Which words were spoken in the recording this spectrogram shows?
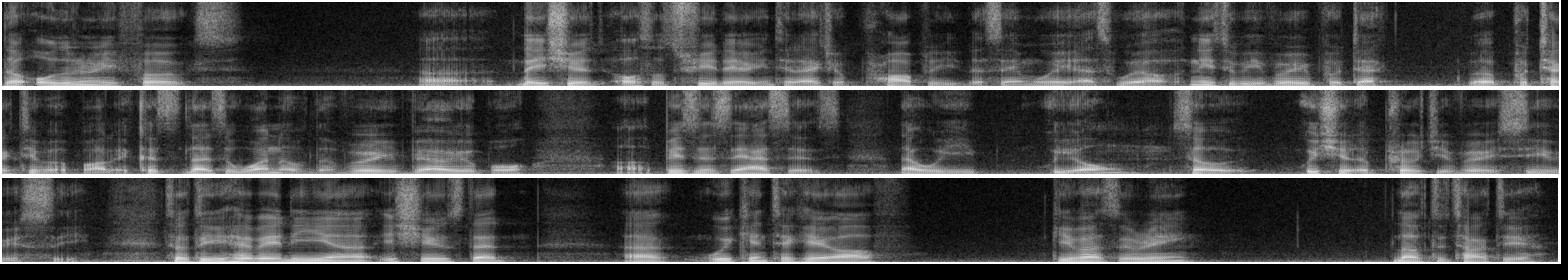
the ordinary folks. Uh, they should also treat their intellectual property the same way as well. Need to be very protect, uh, protective about it because that's one of the very valuable uh, business assets that we we own. So we should approach it very seriously. So do you have any uh, issues that uh, we can take care of? Give us a ring. Love to talk to you.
